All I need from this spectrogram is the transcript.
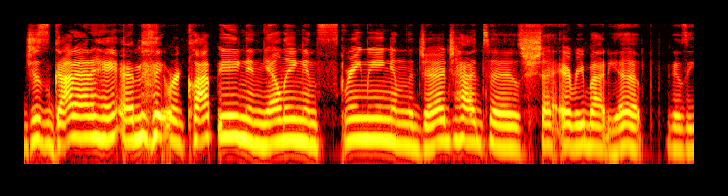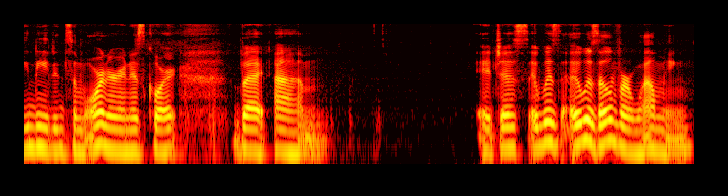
just got out of hand. They were clapping and yelling and screaming, and the judge had to shut everybody up because he needed some order in his court. But um, it just it was it was overwhelming,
